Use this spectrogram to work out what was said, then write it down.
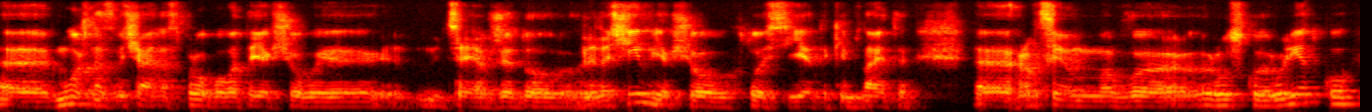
Е, Можна звичайно спробувати, якщо ви це я вже до глядачів. Якщо хтось є таким, знаєте, е, гравцем в руську рулетку,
